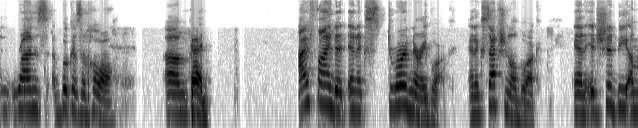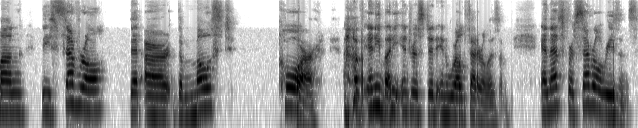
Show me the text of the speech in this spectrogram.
on Ron's book as a whole. Um, Good. I find it an extraordinary book, an exceptional book, and it should be among the several that are the most core of anybody interested in world federalism. And that's for several reasons.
